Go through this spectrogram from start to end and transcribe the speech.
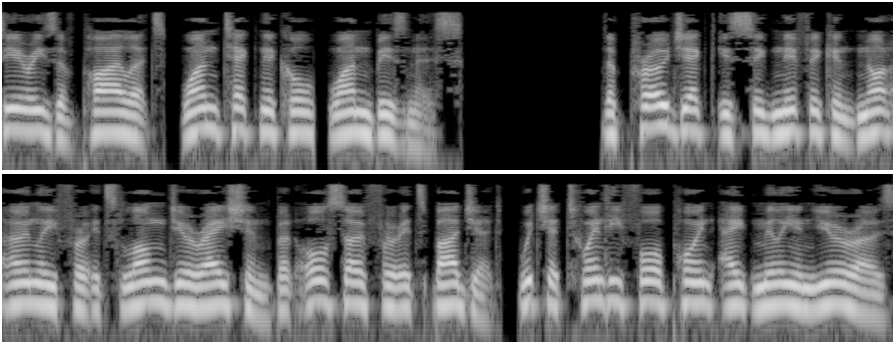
series of pilots, one technical, one business. The project is significant not only for its long duration but also for its budget, which at €24.8 million Euros,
